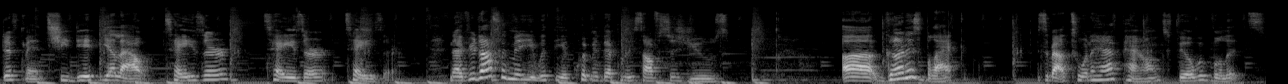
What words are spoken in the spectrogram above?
defense, she did yell out, Taser, taser, taser. Now, if you're not familiar with the equipment that police officers use, a gun is black. It's about two and a half pounds, filled with bullets,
